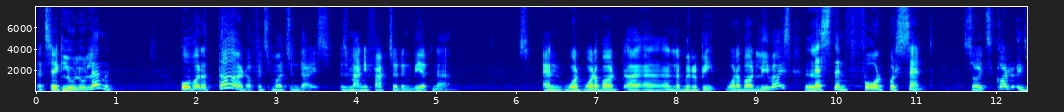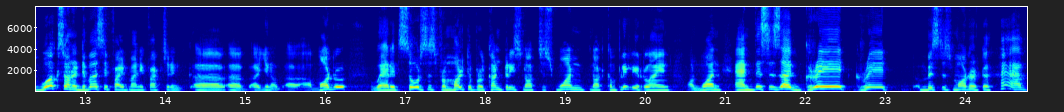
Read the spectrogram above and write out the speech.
Let's take Lululemon. Over a third of its merchandise is manufactured in Vietnam. And what what about? Uh, uh, and let me repeat. What about Levi's? Less than four percent. So it's got it works on a diversified manufacturing, uh, uh, uh you know, uh, model where it sources from multiple countries, not just one, not completely reliant on one. And this is a great, great business model to have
